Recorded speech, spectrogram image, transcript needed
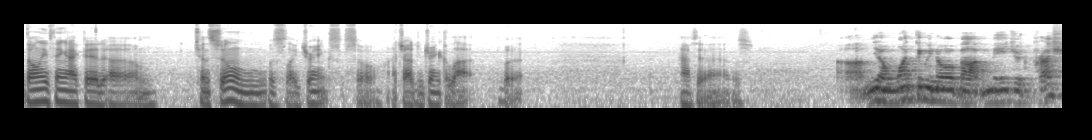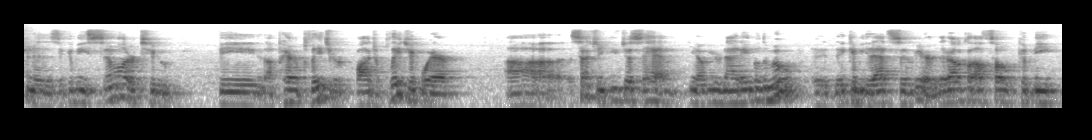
the only thing I could um, consume was like drinks. So I tried to drink a lot, but after that it was. Um, you know, one thing we know about major depression is it can be similar to being a paraplegic quadriplegic where uh, essentially you just have, you know, you're not able to move. It, it can be that severe. There also could be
